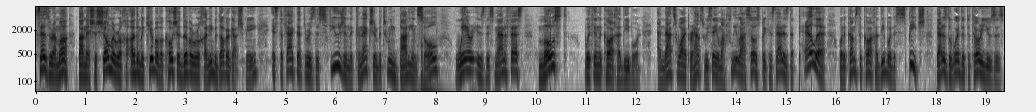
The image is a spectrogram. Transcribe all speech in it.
Says the Ramah, it's the fact that there is this fusion, the connection between body and soul. Where is this manifest? Most within the Koach Hadibor. And that's why perhaps we say Mafli Lasos, because that is the Pele when it comes to Koach Hadibor, the speech. That is the word that the Torah uses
